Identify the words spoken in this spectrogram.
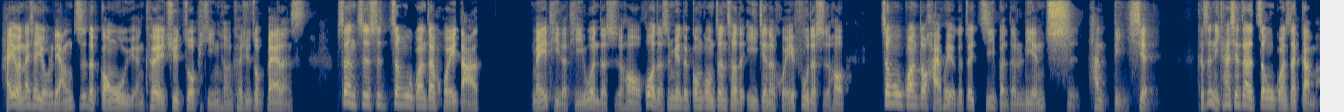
还有那些有良知的公务员可以去做平衡，可以去做 balance，甚至是政务官在回答。媒体的提问的时候，或者是面对公共政策的意见的回复的时候，政务官都还会有个最基本的廉耻和底线。可是你看现在的政务官是在干嘛？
